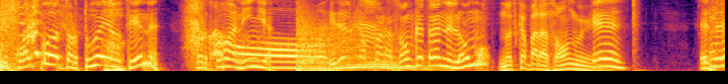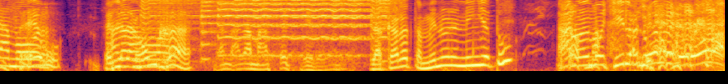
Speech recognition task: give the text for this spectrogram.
el cuerpo de tortuga ya lo tiene. Tortuga ninja. Oh, Mira el caparazón que trae en el lomo. No es caparazón, güey. ¿Qué? Es, Es el amor. cebo. Es la amor. lonja. Ya nada más te quedé. ¿La cara también no eres ninja tú? Ah, no, es mochila. No, es la joroba.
